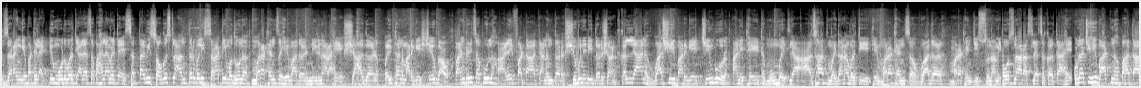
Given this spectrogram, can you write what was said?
जरा जरांगे पाटील ऍक्टिव्ह मोडवरती आल्याचं पाहायला मिळतंय. सत्तावीस ऑगस्टला अंतरवली सराटीमधून मराठ्यांचं हे वादळ निघणार आहे. शहागड पैठण मार्गे शेवगाव पांढरीचा पूल आळे फाटा त्यानंतर शिवनेरी दर्शन कल्याण वाशी मार्गे चेंबूर आणि थेट मुंबईतल्या आझाद मैदानावरती हे मराठ्यांचं वादळ मराठ्यांची सुनामी पोहोचणार असल्याचं कळतं आहे. कुणाचीही वाट न पाहता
